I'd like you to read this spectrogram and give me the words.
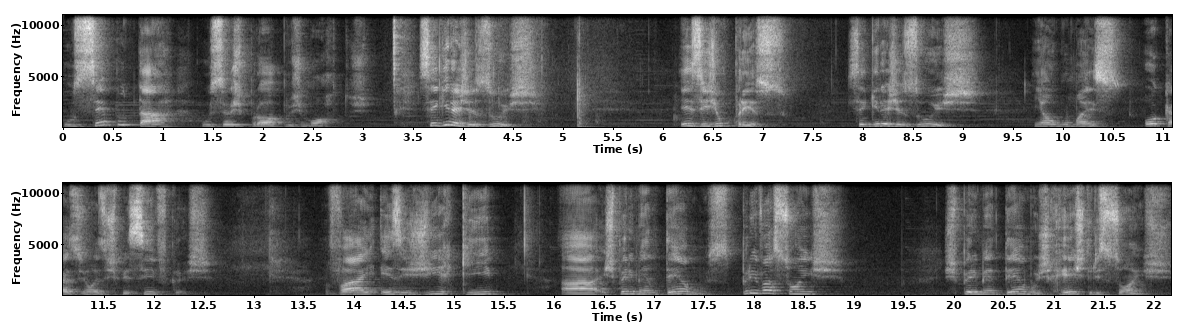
o sepultar os seus próprios mortos. Seguir a Jesus exige um preço. Seguir a Jesus, em algumas ocasiões específicas, vai exigir que ah, experimentemos privações, experimentemos restrições.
